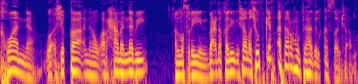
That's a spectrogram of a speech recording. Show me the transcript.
إخواننا وأشقائنا وأرحام النبي المصريين. بعد قليل إن شاء الله. شوف كيف أثرهم في هذه القصة إن شاء الله.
